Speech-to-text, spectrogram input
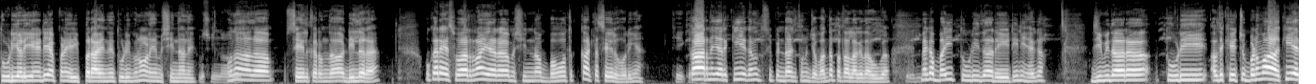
ਤੂੜੀ ਵਾਲੀਆਂ ਜਿਹੜੇ ਆਪਣੇ ਰੀਪਰ ਆ ਜਾਂਦੇ ਤੂੜੀ ਬਣਾਉਣ ਵਾਲੀਆਂ ਮਸ਼ੀਨਾਂ ਨੇ ਉਹਨਾਂ ਦਾ ਸੇਲ ਕਰਨ ਦਾ ਡੀਲਰ ਹੈ। ਉਹ ਕਹ ਰਿਹਾ ਇਸ ਵਾਰ ਨਾ ਯਾਰ ਮਸ਼ੀਨਾਂ ਬਹੁਤ ਘੱਟ ਸੇਲ ਹੋ ਰਹੀਆਂ। ਕਾਰਨ ਯਾਰ ਕੀ ਹੈ ਕਹਿੰਦਾ ਤੁਸੀਂ ਪਿੰਡਾਂ 'ਚ ਤੁਹਾਨੂੰ ਜੇ ਵੱਧ ਪਤਾ ਲੱਗਦਾ ਹੋਊਗਾ। ਮੈਂ ਕਿਹਾ ਬਾਈ ਤੂੜੀ ਦਾ ਰੇਟ ਹੀ ਨਹੀਂ ਹੈਗਾ। ਜ਼ਿਮੀਦਾਰ ਤੂੜੀ ਆਪਦੇ ਖੇਤ 'ਚ ਬਣਵਾ ਕੇ ਇਹ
